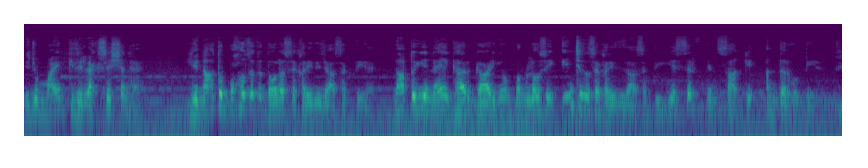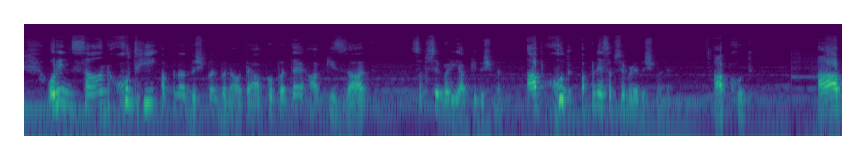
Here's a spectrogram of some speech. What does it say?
یہ جو مائنڈ کی ریلیکسیشن ہے، یہ نہ تو بہت زیادہ دولت سے خریدی جا سکتی ہے، نہ تو یہ نئے گھر، گاڑیوں، بنگلوں سے ان چیزوں سے خریدی جا سکتی، یہ صرف انسان کے اندر ہوتی ہے۔ اور انسان خود ہی اپنا دشمن بنا ہوتا ہے۔ آپ کو پتہ ہے، آپ کی ذات سب سے بڑی آپ کی دشمن۔ آپ خود اپنے سب سے بڑے دشمن ہیں۔ آپ خود۔ آپ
